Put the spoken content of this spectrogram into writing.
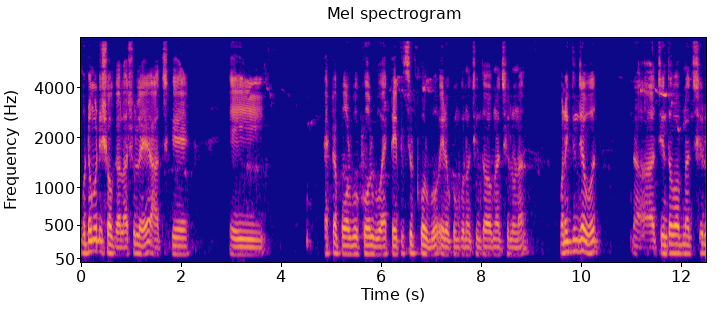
মোটামুটি সকাল। আসলে আজকে এই একটা পর্ব করব, একটা এপিসোড করব, এরকম কোনো চিন্তা ভাবনা ছিল না। অনেকদিন যাবৎ চিন্তা ভাবনা ছিল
